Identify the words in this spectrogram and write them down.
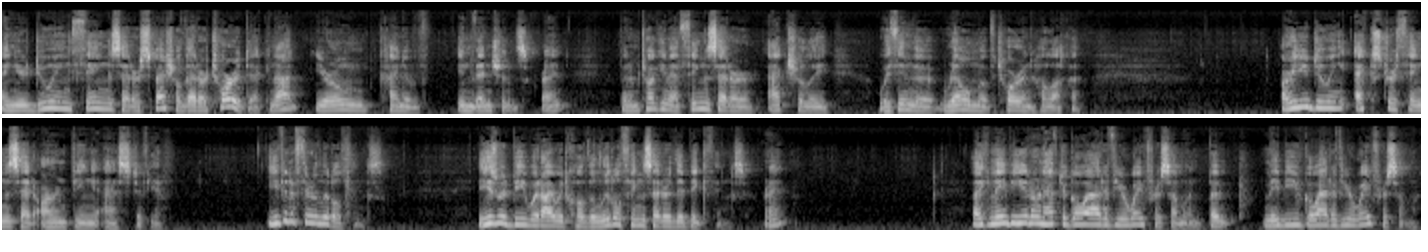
And you're doing things that are special, that are Torahic, not your own kind of inventions, right? But I'm talking about things that are actually within the realm of Torah and Halacha. Are you doing extra things that aren't being asked of you? Even if they're little things. These would be what I would call the little things that are the big things, right? Like maybe you don't have to go out of your way for someone, but maybe you go out of your way for someone.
